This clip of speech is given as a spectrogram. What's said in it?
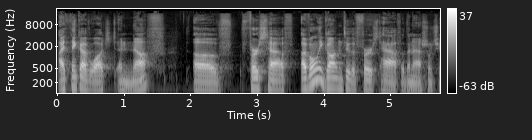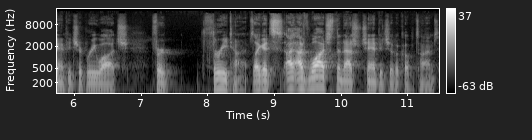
I think I've watched enough of first half. I've only gotten through the first half of the national championship rewatch for three times. Like it's I, I've watched the national championship a couple times,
